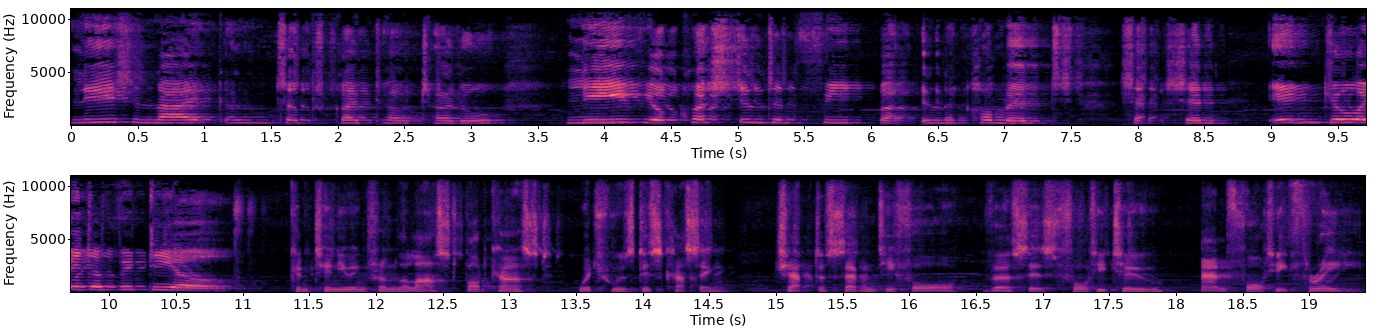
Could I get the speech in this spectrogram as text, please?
like and subscribe to our channel. Leave your questions and feedback in the comments section. Enjoy the video. Continuing from the last podcast, which was discussing chapter 74, verses 42 and 43.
